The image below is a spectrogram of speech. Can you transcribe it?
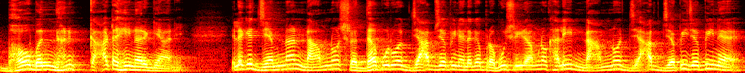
ભવબંધન કાટહી નર જ્ઞાની. એટલે કે જેમના નામનો શ્રદ્ધાપૂર્વક જાપ જપીને, એટલે કે પ્રભુ શ્રીરામનો ખાલી નામનો જાપ જપી જપીને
